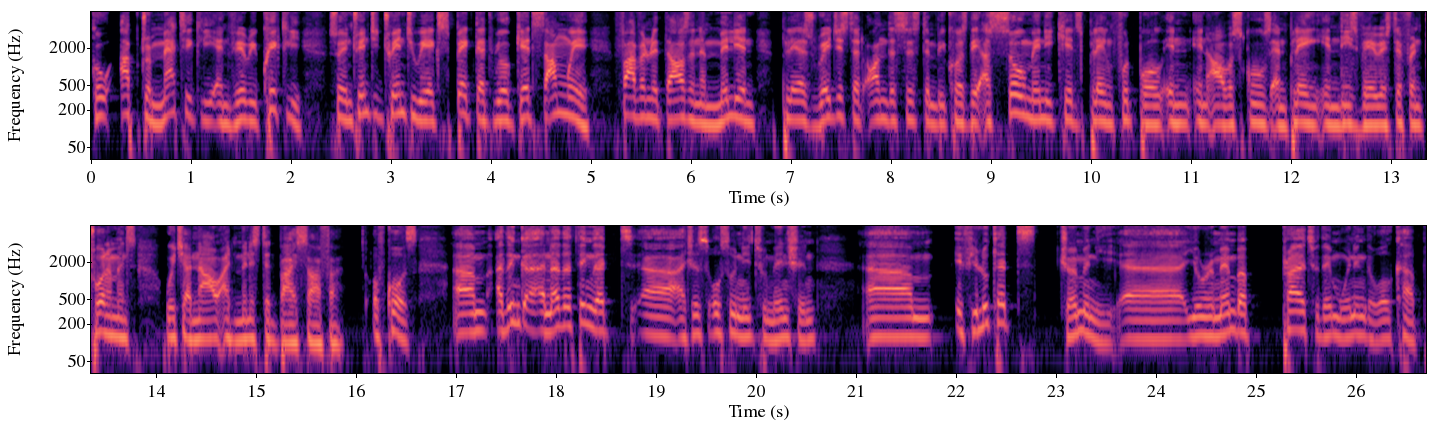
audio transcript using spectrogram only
go up dramatically and very quickly. So in 2020, we expect that we'll get somewhere 500,000, a million players registered on the system because there are so many kids playing football in, in our schools and playing in these various different tournaments, which are now administered by SAFA. Of course. Um, I think another thing that uh, I just also need to mention um, if you look at Germany, uh, you remember prior to them winning the World Cup,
